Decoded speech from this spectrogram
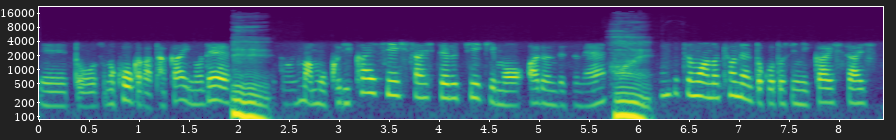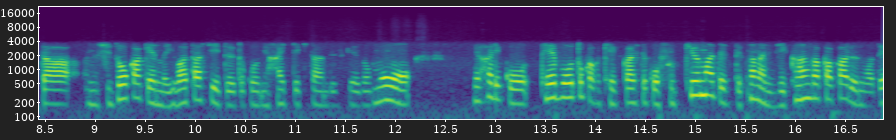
えーと、その効果が高いので、えー、今もう繰り返し被災している地域もあるんですね。はい、先日もあの去年と今年2回被災したあの静岡県の磐田市というところに入ってきたんですけれども、やはりこう堤防とかが決壊してこう復旧までってかなり時間がかかるので、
